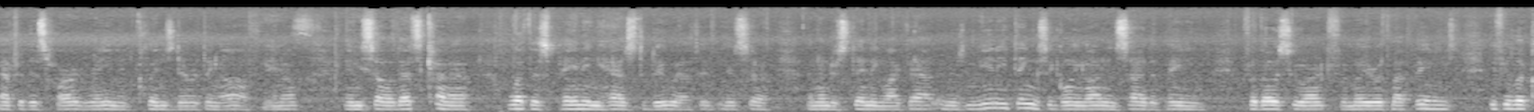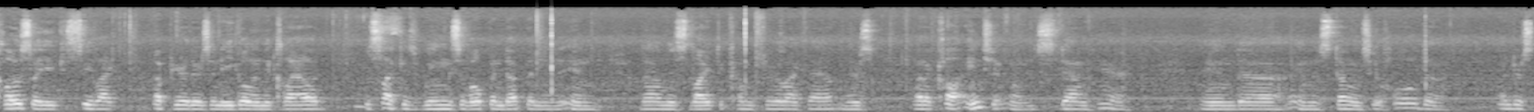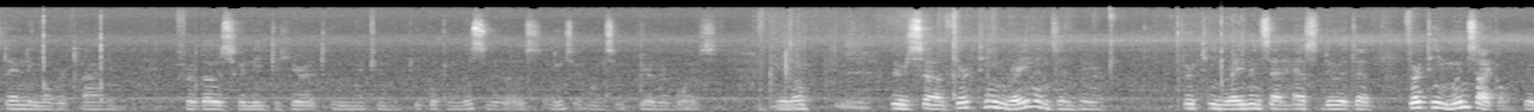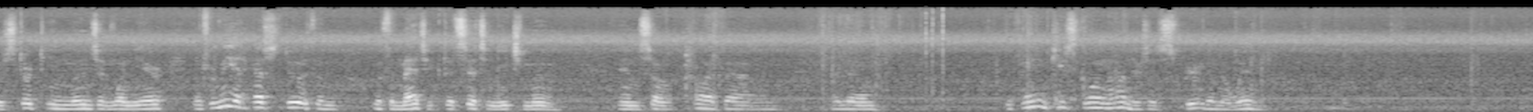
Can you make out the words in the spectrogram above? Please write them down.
after this hard rain had cleansed everything off, you know. And so that's kind of what this painting has to do with. It, it's uh, an understanding like that. And there's many things that are going on inside the painting. For those who aren't familiar with my paintings, if you look closely, you can see like up here there's an eagle in the cloud. It's like his wings have opened up and, and allowing this light to come through like that. And there's what I call ancient ones down here, and uh, in the stones who hold the understanding over time for those who need to hear it, and they can people can listen to those ancient ones and hear their voice. You know, there's uh, 13 ravens in here. 13 ravens that has to do with the 13 moon cycle. There's 13 moons in one year, and for me it has to do with the with the magic that sits in each moon. And so, of like that. And, and then the painting keeps going on. There's a spirit in the wind.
